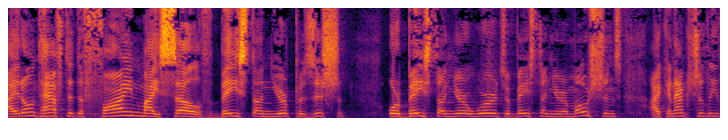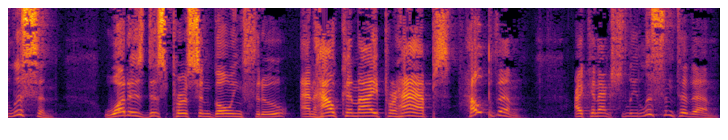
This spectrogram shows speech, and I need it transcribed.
I don't have to define myself based on your position or based on your words or based on your emotions, I can actually listen. What is this person going through and how can I perhaps help them? I can actually listen to them.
